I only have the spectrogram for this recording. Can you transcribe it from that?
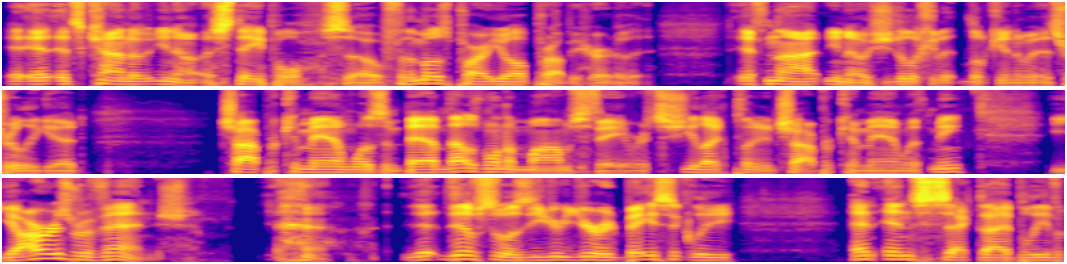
it, it's kind of you know a staple. So for the most part, you all probably heard of it. If not, you know, you should look at it. Look into it. It's really good. Chopper Command wasn't bad. That was one of Mom's favorites. She liked playing Chopper Command with me. Yars' Revenge. this was you're, you're basically an insect, I believe.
